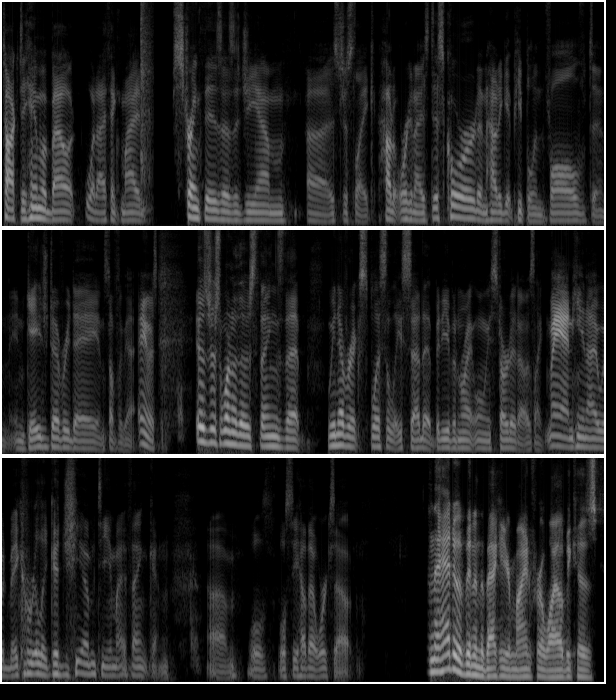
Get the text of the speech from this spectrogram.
talked to him about what I think my strength is as a GM uh, is just like how to organize Discord and how to get people involved and engaged every day and stuff like that. Anyways, it was just one of those things that we never explicitly said it, but even right when we started, I was like, man, he and I would make a really good GM team, I think, and um, we'll we'll see how that works out. And they had to have been in the back of your mind for a while because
